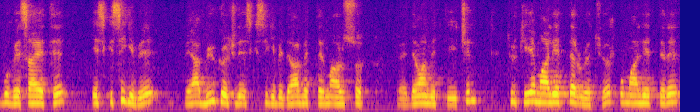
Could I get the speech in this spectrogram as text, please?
bu vesayeti eskisi gibi veya büyük ölçüde eskisi gibi devam ettirme arzusu e, devam ettiği için Türkiye'ye maliyetler üretiyor. Bu maliyetleri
